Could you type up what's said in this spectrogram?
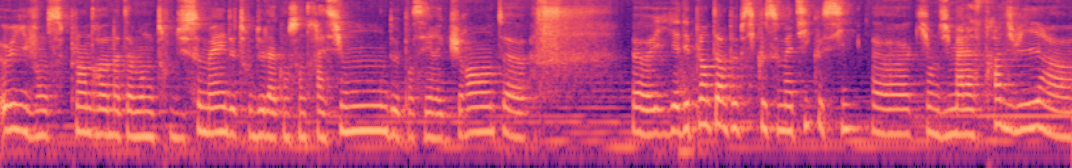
eux, ils vont se plaindre notamment de troubles du sommeil, de troubles de la concentration, de pensées récurrentes. Euh, euh, Il y a des plaintes un peu psychosomatiques aussi, euh, qui ont du mal à se traduire. euh,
